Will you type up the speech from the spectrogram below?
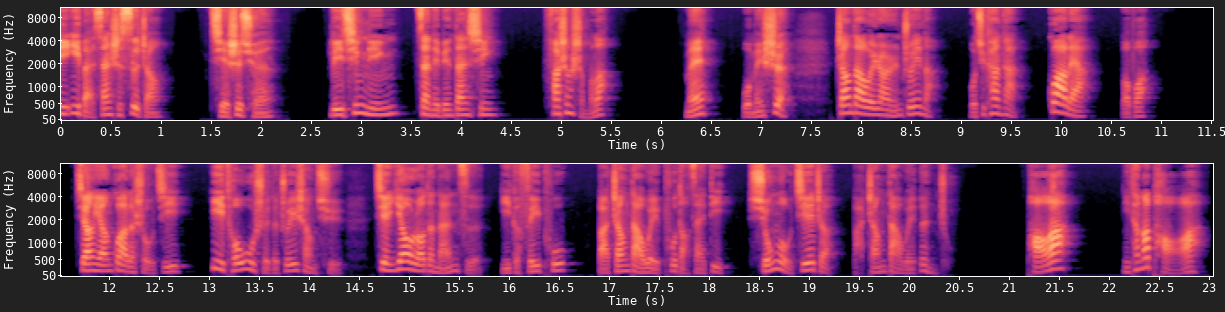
第一百三十四章解释权。李青宁在那边担心，发生什么了？没，我没事。张大卫让人追呢，我去看看。挂了呀，老婆。江阳挂了手机，一头雾水的追上去，见妖娆的男子一个飞扑，把张大卫扑倒在地。熊偶接着把张大卫摁住，跑啊！你他妈跑啊！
